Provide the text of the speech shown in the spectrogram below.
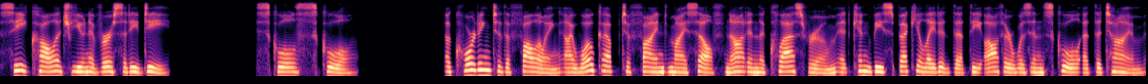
C. College University D. Schools school According to the following I woke up to find myself not in the classroom it can be speculated that the author was in school at the time,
